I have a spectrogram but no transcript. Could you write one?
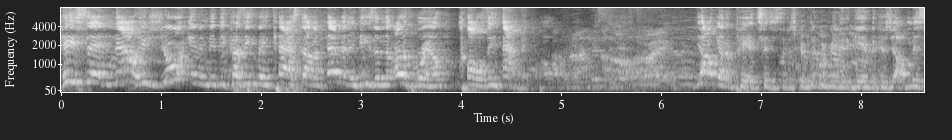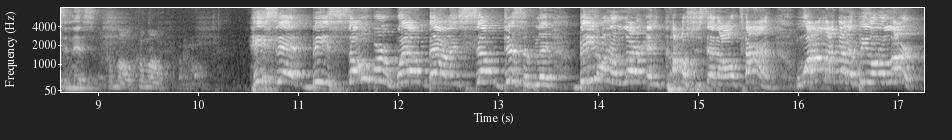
He said now he's your enemy because he's been cast out of heaven and he's in the earth realm causing havoc. Y'all got to pay attention to the scripture. Let me read it again because y'all missing this. Come on, come on. He said, Be sober, well balanced, self disciplined, be on alert and cautious at all times. Why am I got to be on alert?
